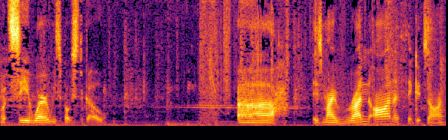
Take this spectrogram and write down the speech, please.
Let's see, where are we supposed to go? Uh, is my run on? I think it's on.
